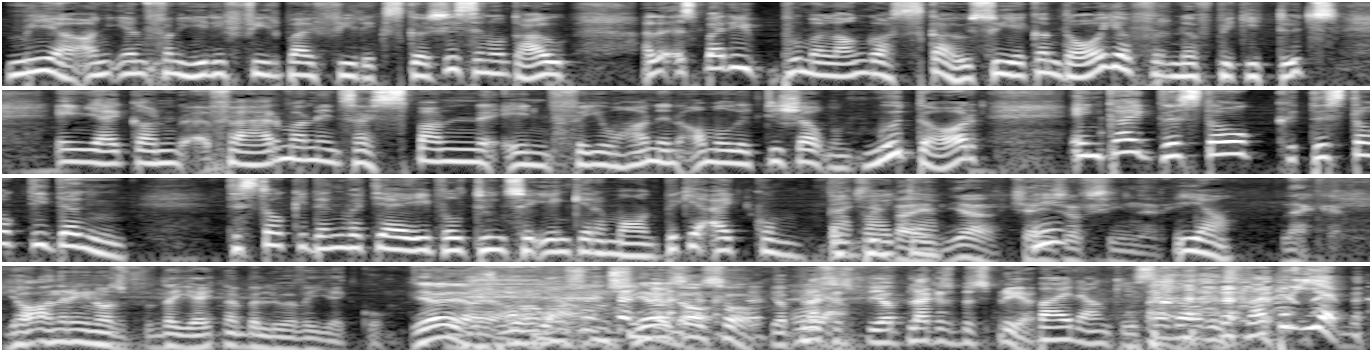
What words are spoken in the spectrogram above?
mee aan een van hierdie 4x4 ekskursies en onthou, hulle is by die Mpumalanga skou, so jy kan daar jou vernuf bietjie toets en jy kan vir Herman en sy span en vir Johan en almal Letitia ontmoet daar en kyk, dis dalk dis dalk die ding. Dis dalk die ding wat jy wil doen so een keer 'n maand, bietjie uitkom daar buite. ja, change of scenery. Ja. Lekker. Ja, ander en ons dat jy het nou beloof jy kom. Ja, ja, ja. Ja, ons ons sien Ja, jou ons sal daar. so. Jou plek Ja. is jou plek is bespreek. Baie dankie. Sal daar wees. Watter een?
